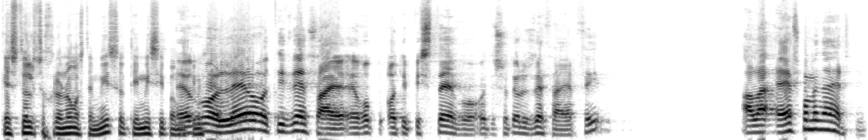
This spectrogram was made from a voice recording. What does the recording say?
Και στο τέλος το χρονόμαστε εμείς ότι εμείς είπαμε. ότι- εγώ λέω ότι, δεν θα, εγώ, ότι πιστεύω ότι στο τέλος δεν θα έρθει. Αλλά εύχομαι να έρθει.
